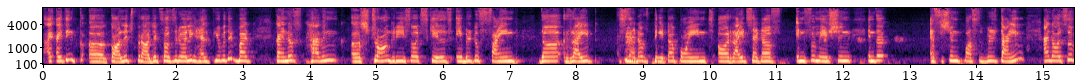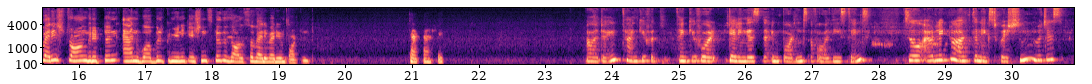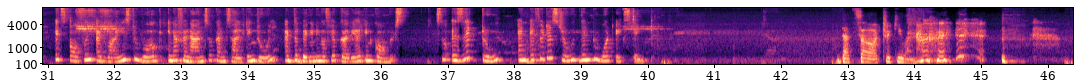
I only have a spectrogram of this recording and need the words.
I, I think uh, college projects also really help you with it, but kind of having uh, strong research skills, able to find the right set of data points or right set of information in the efficient possible time, and also very strong written and verbal communication skills is also very, very important. Definitely. All right. Thank you for thank you for telling us the importance of all these things. So I would like to ask the next question, which is it's often advised to work in a finance or consulting role at the beginning of your career in commerce. So is it true? And if it is true, then to what extent? That's a tricky one.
